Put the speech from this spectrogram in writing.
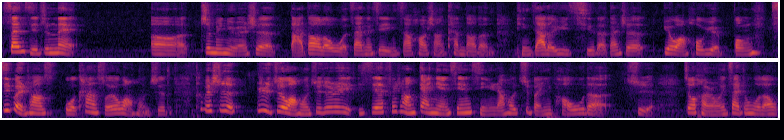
三集之内，呃，《知名女人》是达到了我在那些营销号上看到的评价的预期的，但是越往后越崩。基本上我看所有网红剧，特别是日剧网红剧，就是一些非常概念先行，然后剧本一抛污的剧，就很容易在中国的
